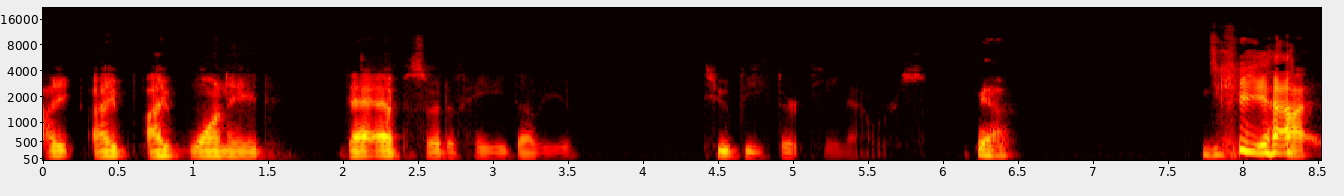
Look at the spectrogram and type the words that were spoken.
I I I wanted that episode of AEW to be 13 hours. yeah. Yeah.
